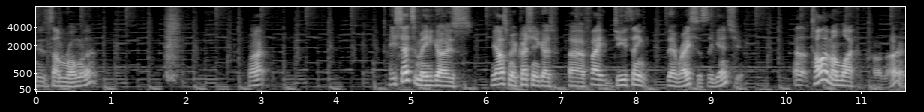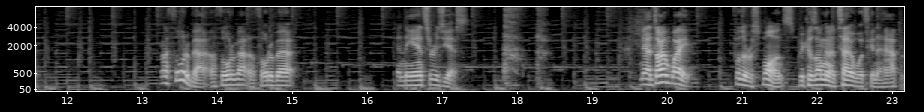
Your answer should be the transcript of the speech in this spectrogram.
Is something wrong with it? Right? He said to me, he goes, he asked me a question, he goes, uh, Fate, do you think they're racist against you? At the time, I'm like, I don't know. But I thought about it, I thought about it, I thought about it. And the answer is yes. Now, don't wait for the response because I'm going to tell you what's going to happen.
